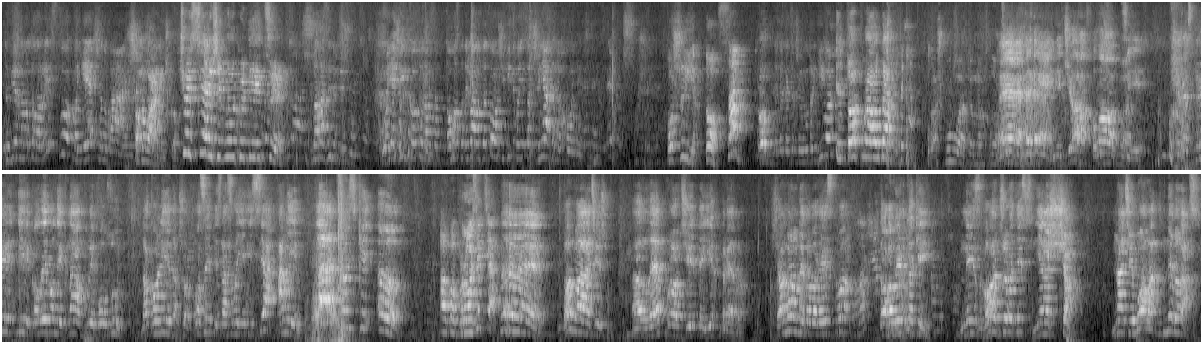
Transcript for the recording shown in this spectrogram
Добірному товариству моє шанування. Шануванечко. Чого сяєш, як великодійце? З магазину біжу. Моя жінка ото господарювала до того, що діти мої старшенятами ходять. По шиях хто? Сам не таке це вже йому діло. І то правда. Важкувато нам, хлопці. Е, нічого, хлопці. Через три дні, коли вони к нам приповзуть на колінах, щоб проситись на свої місця, а ми їм «Ацуськи! А попросяться? Е, Побачиш, але провчити їх треба. Шановне товариство, договір такий. Не згоджуватись ні на що. Наче мова не до нас.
